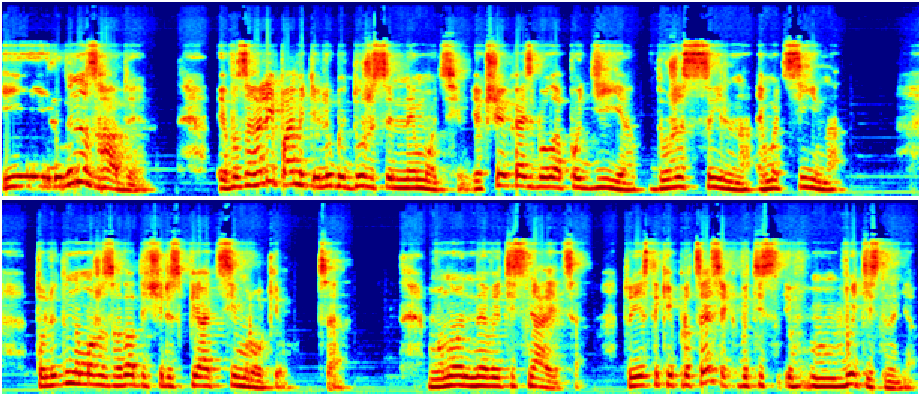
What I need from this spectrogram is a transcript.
І людина згадує. І взагалі пам'ять любить дуже сильні емоції. Якщо якась була подія дуже сильна, емоційна, то людина може згадати через 5-7 років це. Воно не витісняється. То є такий процес, як витіс... витіснення.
